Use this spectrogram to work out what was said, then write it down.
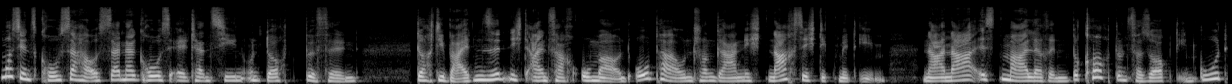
muss ins große Haus seiner Großeltern ziehen und dort büffeln. Doch die beiden sind nicht einfach Oma und Opa und schon gar nicht nachsichtig mit ihm. Nana ist Malerin, bekocht und versorgt ihn gut,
